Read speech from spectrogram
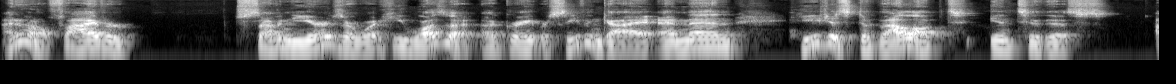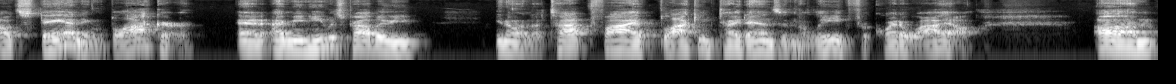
I don't know, five or seven years or what, he was a, a great receiving guy. And then he just developed into this outstanding blocker. And I mean, he was probably you know, in the top five blocking tight ends in the league for quite a while. Um,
